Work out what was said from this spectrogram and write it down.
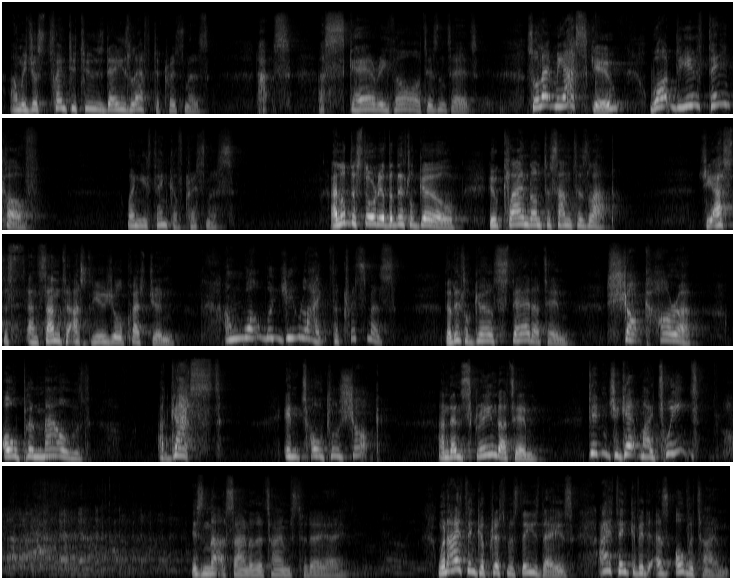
and we're just 22 days left to Christmas. That's a scary thought, isn't it? So let me ask you, what do you think of when you think of Christmas? I love the story of the little girl who climbed onto Santa's lap. She asked, the, and Santa asked the usual question, And what would you like for Christmas? The little girl stared at him, shock, horror, open mouthed, aghast, in total shock, and then screamed at him, Didn't you get my tweet? Isn't that a sign of the times today, eh? When I think of Christmas these days, I think of it as overtime.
